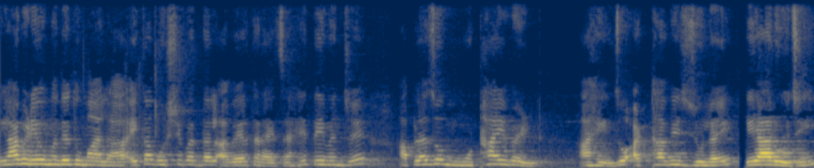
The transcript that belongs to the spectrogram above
या व्हिडिओमध्ये तुम्हाला एका गोष्टीबद्दल अवेअर करायचं आहे. ते म्हणजे आपला जो मोठा इव्हेंट आहे जो अठ्ठावीस जुलै या रोजी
